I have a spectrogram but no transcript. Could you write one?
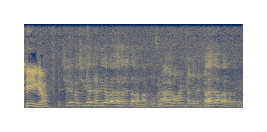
ਠੀਕ ਆ। ਪਿੱਛੇ ਵੱਛੀ ਆ ਠੰਡੀ ਆ ਬਹਿ ਜਾ ਥੱਲੇ ਧਾਰਾ ਮਾਰ ਦੋ ਨਾਲ ਲੋੜਿੰਗ ਥੱਲੇ ਬਹਿ ਬੈਠਾ ਜਾ ਮੈਂ ਕਿਹਾ ਥੱਲੇ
